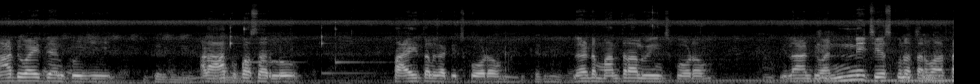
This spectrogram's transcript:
నాటు వైద్యానికి పోయి అక్కడ ఆకుపసర్లు తాయితలు కట్టించుకోవడం లేదంటే మంత్రాలు వేయించుకోవడం ఇలాంటివన్నీ చేసుకున్న తర్వాత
